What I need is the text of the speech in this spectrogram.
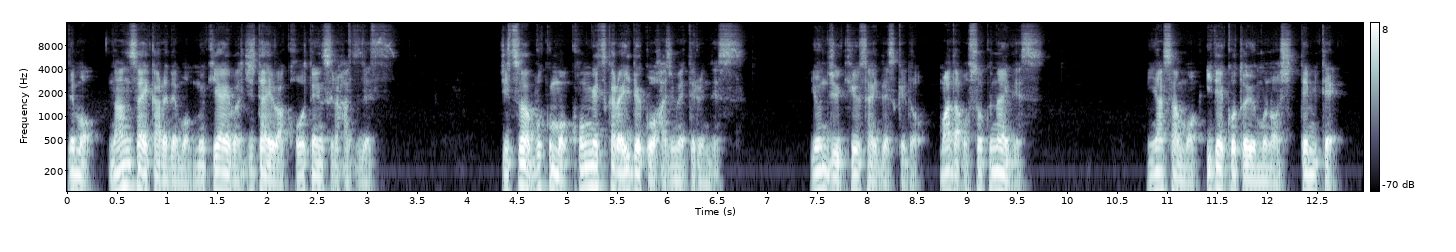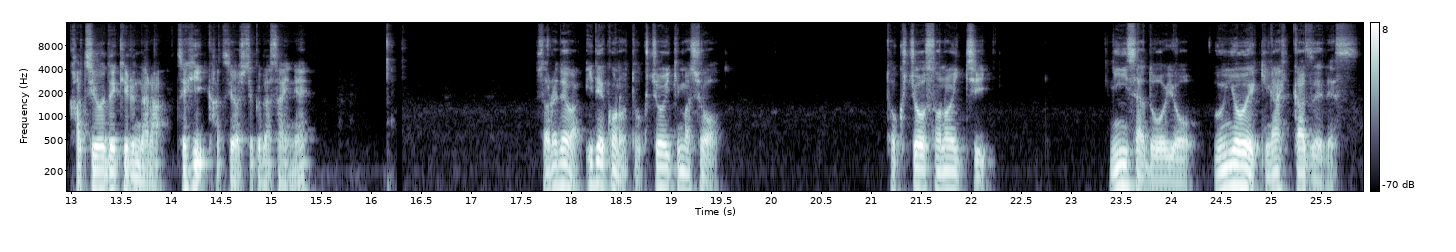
でも何歳からでも向き合えば事態は好転するはずです。実は僕も今月からイデコを始めてるんです。49歳ですけど、まだ遅くないです。皆さんもイデコというものを知ってみて活用できるならぜひ活用してくださいね。それではイデコの特徴いきましょう。特徴その1。NISA 同様、運用益が非課税です。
